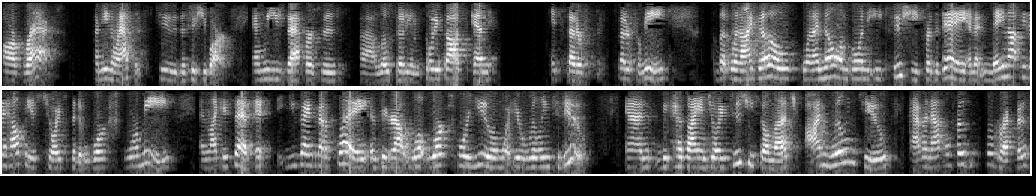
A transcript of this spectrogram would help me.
our Braggs amino acids to the sushi bar, and we use that versus uh, low sodium soy sauce, and it's better it's better for me. But when I go, when I know I'm going to eat sushi for the day, and it may not be the healthiest choice, but it works for me. And like I said, it, you guys got to play and figure out what works for you and what you're willing to do. And because I enjoy sushi so much, I'm willing to have an apple for for breakfast,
